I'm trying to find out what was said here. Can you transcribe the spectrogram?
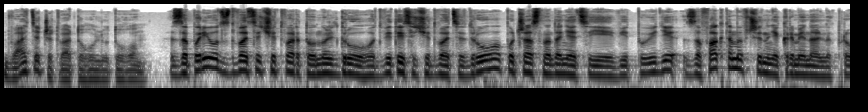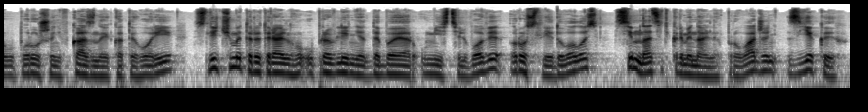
24 лютого. За період з 24.02.2022 по час надання цієї відповіді за фактами вчинення кримінальних правопорушень вказаної категорії слідчими територіального управління ДБР у місті Львові розслідувалось 17 кримінальних проваджень, з яких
